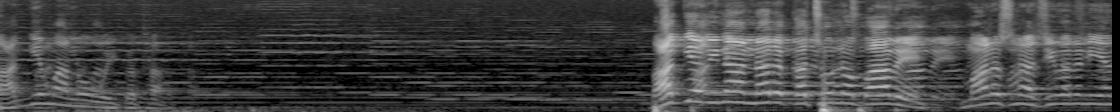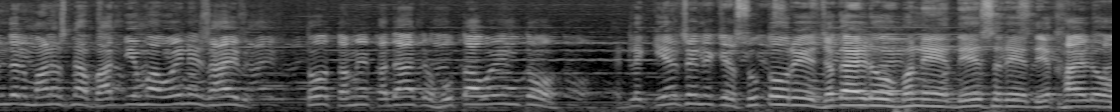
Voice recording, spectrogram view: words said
ભાગ્યમાં ન હોય કથા. ભાગ્ય વિના નર કછું ન પાવે. માણસના જીવનની અંદર માણસના ભાગ્યમાં હોય ને સાહેબ, તો તમે કદાચ હોતા હોય ને તો, એટલે કે છે ને કે સૂતો રે, જગાડ્યો, મને દેશ રે, દેખાડ્યો.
